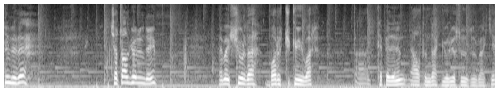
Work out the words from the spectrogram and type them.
Şimdi de Çatal Gölü'ndeyim. Hemen şurada Barutçu Köyü var. Tepelerin altında görüyorsunuzdur belki.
